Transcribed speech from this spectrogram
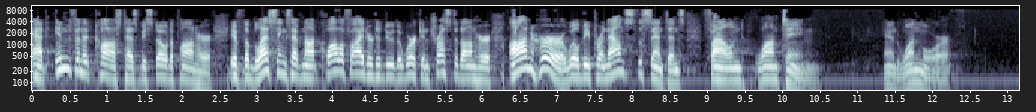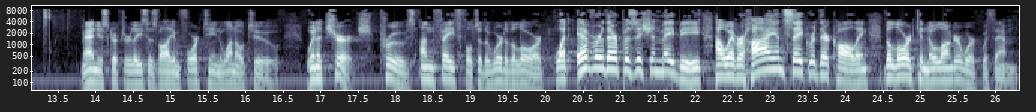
at infinite cost has bestowed upon her, if the blessings have not qualified her to do the work entrusted on her, on her will be pronounced the sentence, found wanting. And one more. Manuscript Releases, Volume 14, 102. When a church proves unfaithful to the word of the Lord, whatever their position may be, however high and sacred their calling, the Lord can no longer work with them.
